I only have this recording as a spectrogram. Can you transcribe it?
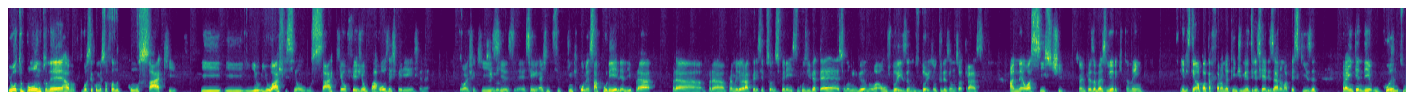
E outro ponto, né, Rafa, você começou falando com o saque. E, e, e eu, eu, acho que sim, o, o saque é o feijão com arroz da experiência, né? Eu acho que se, se, se a gente tem que começar por ele ali para para melhorar a percepção de experiência. Inclusive, até, se eu não me engano, há uns dois anos, dois ou três anos atrás, a Nel Assist, que é uma empresa brasileira aqui também, eles têm uma plataforma de atendimento, eles realizaram uma pesquisa para entender o quanto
